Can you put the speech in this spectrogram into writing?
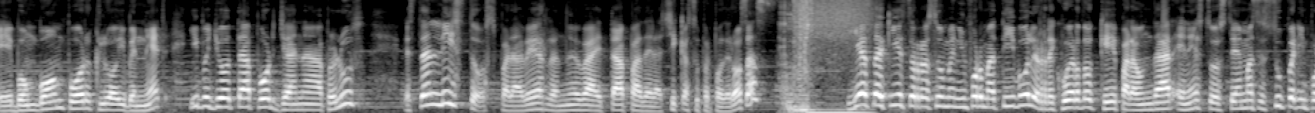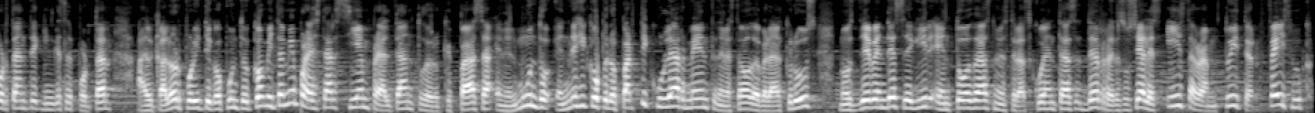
eh, Bombón por Chloe Bennett y Bellota por Jana ¿Están listos para ver la nueva etapa de las chicas superpoderosas? Y hasta aquí este resumen informativo. Les recuerdo que para ahondar en estos temas es súper importante que ingrese al portal alcalorpolitico.com y también para estar siempre al tanto de lo que pasa en el mundo, en México, pero particularmente en el estado de Veracruz, nos deben de seguir en todas nuestras cuentas de redes sociales, Instagram, Twitter, Facebook,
